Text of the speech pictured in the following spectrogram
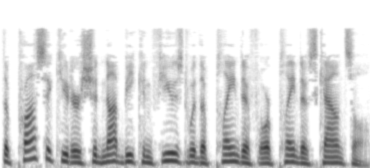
The prosecutor should not be confused with a plaintiff or plaintiff's counsel.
